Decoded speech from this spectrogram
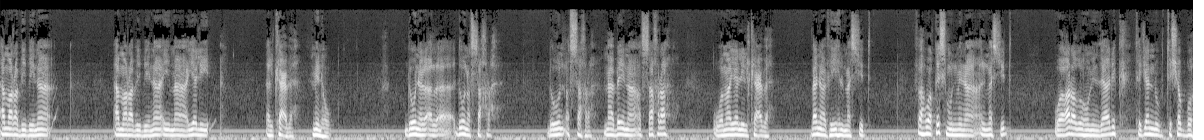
أمر ببناء أمر ببناء ما يلي الكعبة منه. دون دون الصخرة. دون الصخرة. ما بين الصخرة وما يلي الكعبة. بنى فيه المسجد. فهو قسم من المسجد وغرضه من ذلك تجنب التشبه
